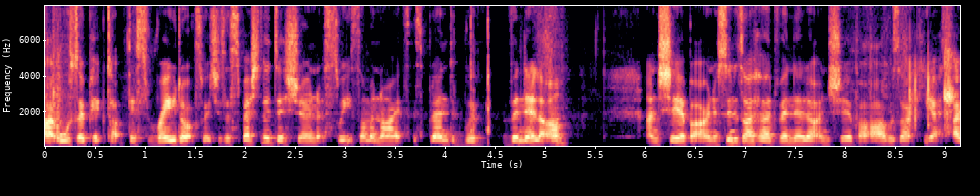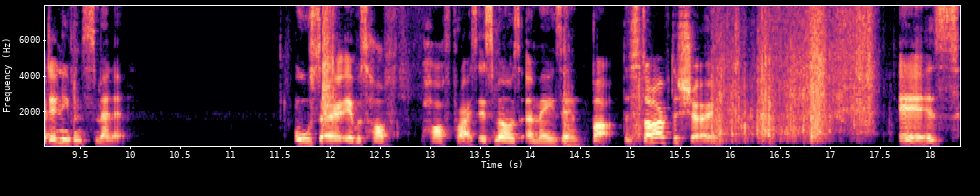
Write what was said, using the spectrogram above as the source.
I also picked up this Radox, which is a special edition Sweet Summer Nights. It's blended with vanilla and shea butter. And as soon as I heard vanilla and shea butter, I was like, yes. I didn't even smell it. Also, it was half half price. It smells amazing. But the star of the show is,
